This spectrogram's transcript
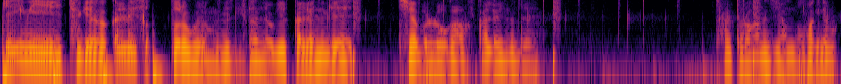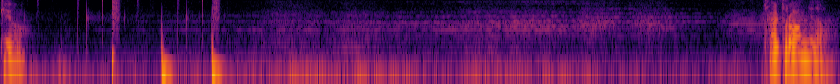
게임이 두 개가 깔려 있었더라고요. 일단 여기 깔려 있는 게 디아블로가 깔려 있는데 잘 돌아가는지 한번 확인해 볼게요. 잘 돌아갑니다.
